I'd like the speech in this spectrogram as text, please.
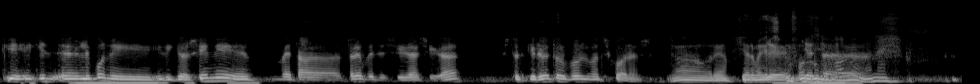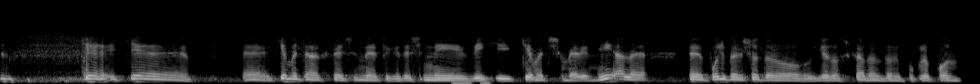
Και, και, ε, λοιπόν η, η δικαιοσύνη ε, μετατρέπεται σιγά σιγά στο κυριότερο πρόβλημα της χώρας. Α, ωραία. Χαίρομαι γιατί Και- συμφωνούμε. Και τα- Συμφωνούμε, ναι. και, και, ε, και με τα χθεσινή, τη χθεσινή δίκη και με τη σημερινή, αλλά ε, πολύ περισσότερο για το σκάνδαλο των υποκλοπών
